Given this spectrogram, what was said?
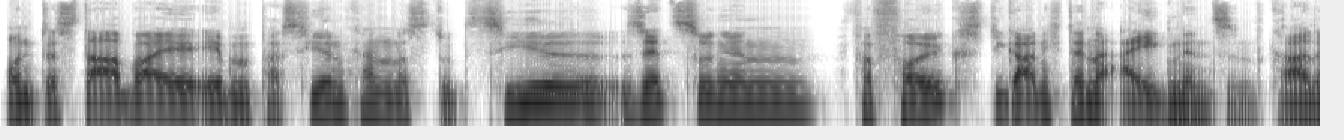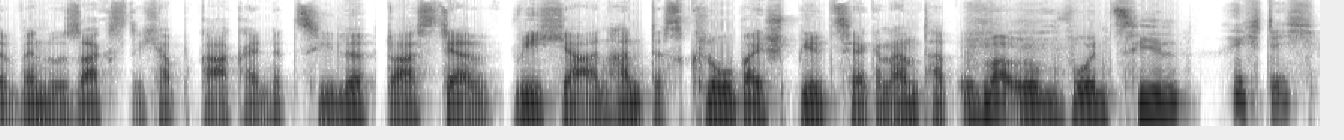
Und es dabei eben passieren kann, dass du Zielsetzungen verfolgst, die gar nicht deine eigenen sind. Gerade wenn du sagst, ich habe gar keine Ziele. Du hast ja, wie ich ja anhand des Klo-Beispiels ja genannt habe, immer irgendwo ein Ziel. Richtig.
